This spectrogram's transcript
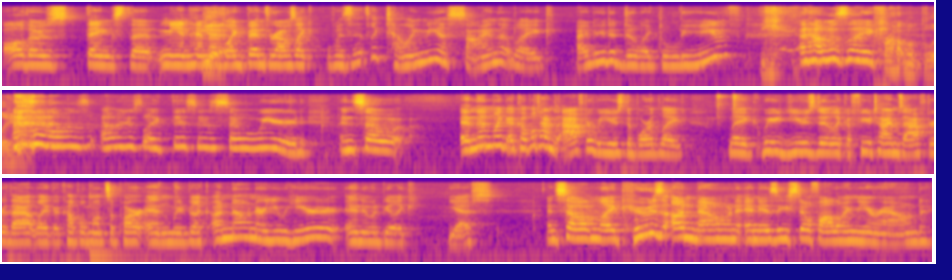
all those things that me and him Yeah. have like been through, I was like, was it like telling me a sign that like I needed to like leave? And I was like, Probably. and I was I was just like, this is so weird. And so and then like a couple times after we used the board, like like we'd used it like a few times after that, like a couple months apart, and we'd be like, unknown, are you here? And it would be like, yes. And so I'm like, who's unknown and is he still following me around?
